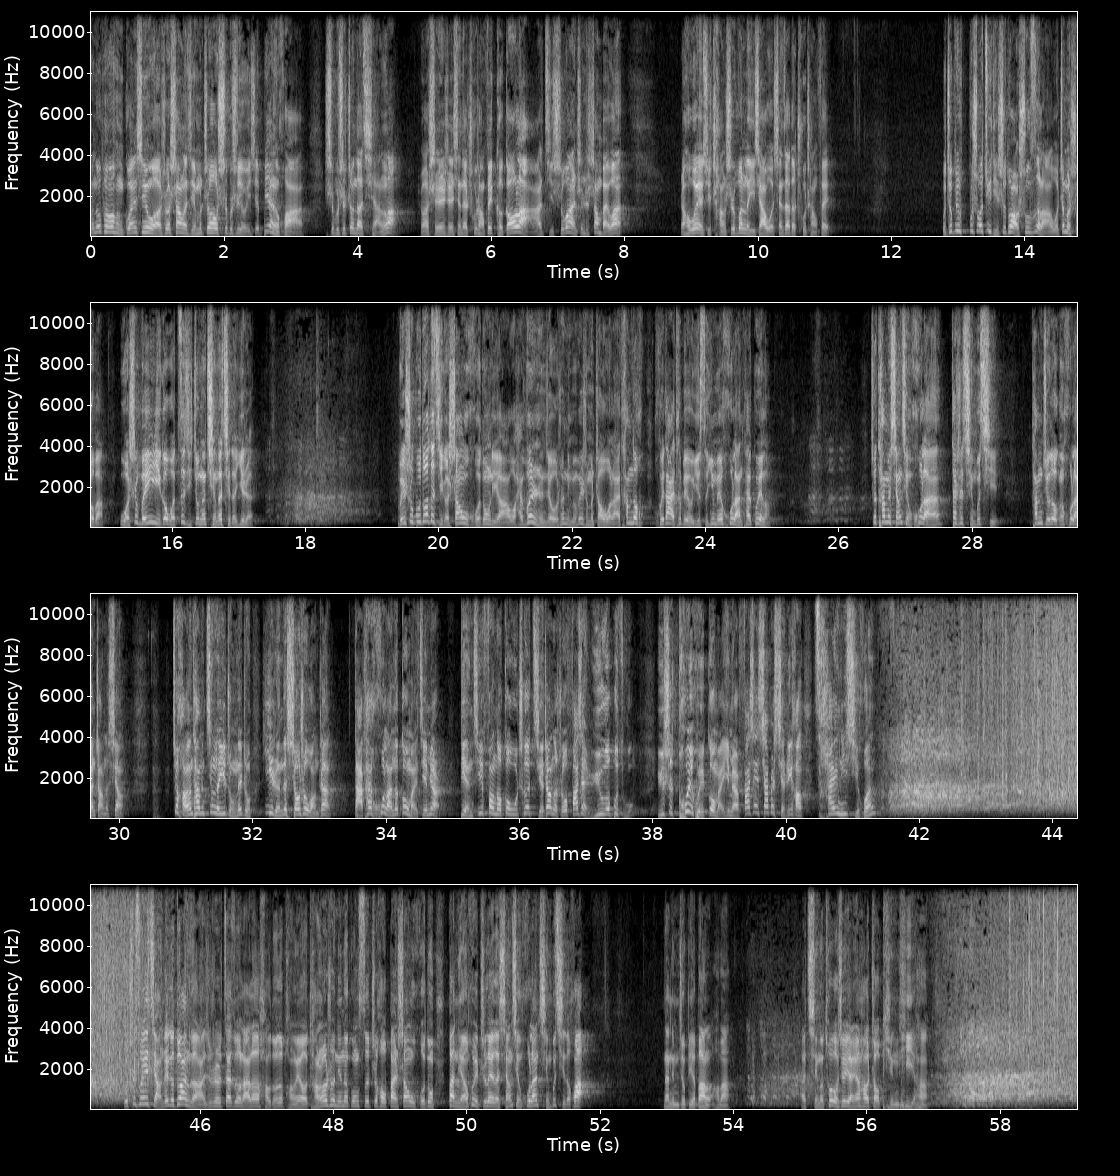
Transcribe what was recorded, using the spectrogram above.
很多朋友很关心我说上了节目之后是不是有一些变化，是不是挣到钱了，是吧？谁谁谁现在出场费可高了啊，几十万甚至上百万。然后我也去尝试问了一下我现在的出场费，我就不不说具体是多少数字了啊，我这么说吧，我是唯一一个我自己就能请得起的艺人。为数不多的几个商务活动里啊，我还问人家，我说你们为什么找我来？他们的回答也特别有意思，因为呼兰太贵了。就他们想请呼兰，但是请不起。他们觉得我跟呼兰长得像，就好像他们进了一种那种艺人的销售网站，打开呼兰的购买界面，点击放到购物车结账的时候，发现余额不足，于是退回购买页面，发现下边写着一行“猜你喜欢”。我之所以讲这个段子啊，就是在座来了好多的朋友，倘若说您的公司之后办商务活动、办年会之类的，想请呼兰请不起的话，那你们就别办了，好吧？啊，请个脱口秀演员还要找平替哈。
